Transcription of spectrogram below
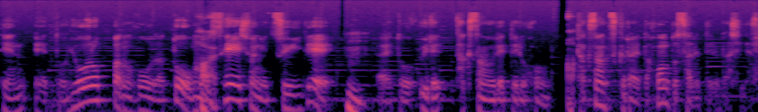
で、えっとヨーロッパの方だともうはい聖書に次いで、うん。えっと売れたくさん売れてる本あ。たくさん作られた本とされてるらしいです。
